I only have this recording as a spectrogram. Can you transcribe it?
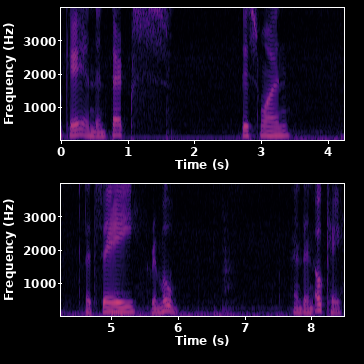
okay and then text. This one let's say remove. And then okay.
